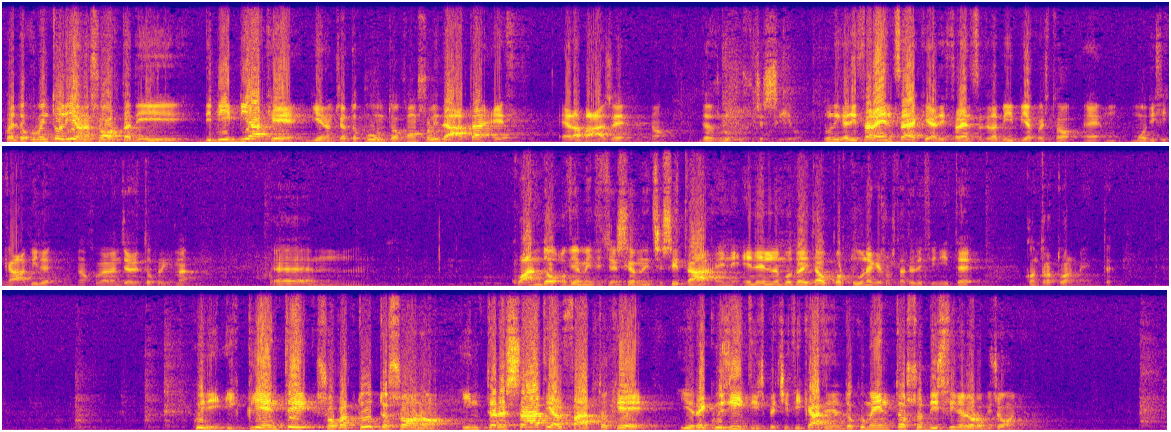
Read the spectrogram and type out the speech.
quel documento lì è una sorta di, di, Bibbia che viene a un certo punto consolidata e è la base no? dello sviluppo successivo. L'unica differenza è che a differenza della Bibbia questo è modificabile, no? come abbiamo già detto prima, ehm, quando ovviamente ce ne sia necessità e, nelle modalità opportune che sono state definite contrattualmente. Quindi i clienti soprattutto sono interessati al fatto che i requisiti specificati nel documento soddisfino i loro bisogni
